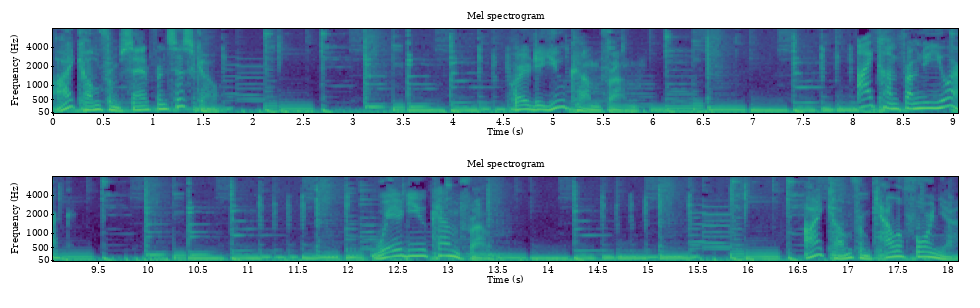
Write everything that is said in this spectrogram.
I come from San Francisco. Where do you come from? I come from New York. Where do you come from? I come from California.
